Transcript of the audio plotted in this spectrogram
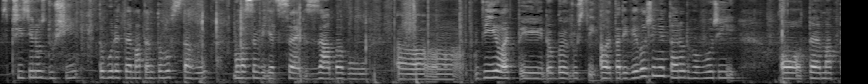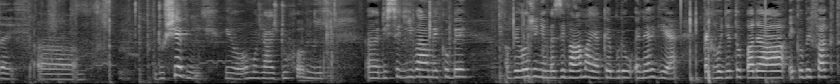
zpřízněnost duší, to bude tématem toho vztahu. Mohla jsem vidět sex, zábavu, uh, výlety, dobrodružství, ale tady vyloženě Tarot hovoří o tématech uh, duševních, jo, možná až duchovních. Uh, když se dívám jakoby vyloženě mezi váma, jaké budou energie, tak hodně to padá jakoby fakt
